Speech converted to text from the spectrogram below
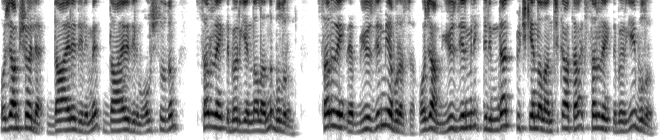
Hocam şöyle daire dilimi daire dilimi oluşturdum. Sarı renkli bölgenin alanını bulurum. Sarı renkli 120 ya burası. Hocam 120'lik dilimden üçgenin alanı çıkartarak sarı renkli bölgeyi bulurum.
